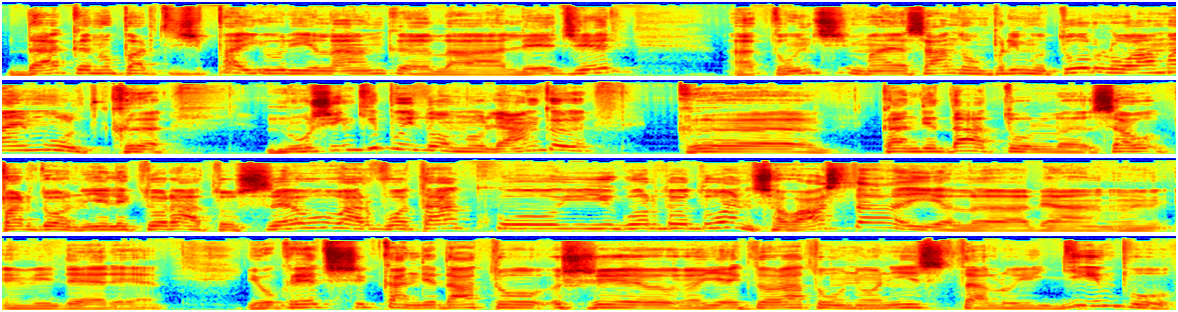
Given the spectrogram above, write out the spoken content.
dacă nu participa Iurie Lancă la alegeri, atunci mai Sandu în primul tur lua mai mult, că nu și închipui domnul Leancă că candidatul sau, pardon, electoratul său ar vota cu Igor Dodon sau asta el avea în, în vedere. Eu cred și candidatul și electoratul unionist al lui Gimpu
